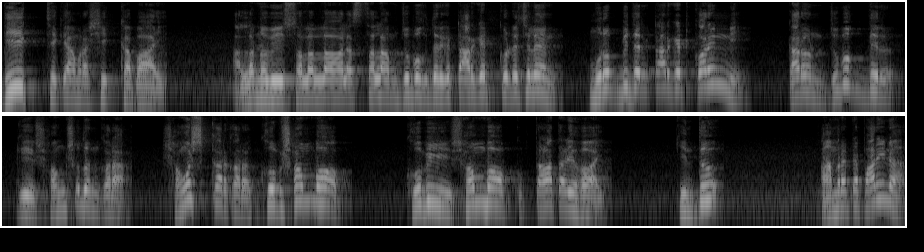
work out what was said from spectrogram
দিক থেকে আমরা শিক্ষা পাই। আল্লাহ নবী সাল্লাম যুবকদেরকে টার্গেট করেছিলেন। মুরব্বীদের টার্গেট করেননি। কারণ যুবকদেরকে সংশোধন করা, সংস্কার করা খুব সম্ভব, খুবই সম্ভব, খুব তাড়াতাড়ি হয়। কিন্তু আমরা এটা পারি না।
